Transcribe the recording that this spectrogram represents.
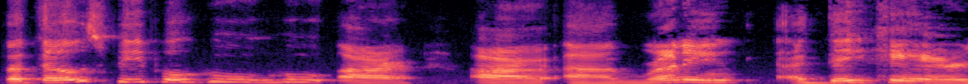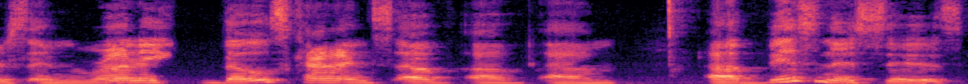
but those people who who are are uh, running uh, daycares and running those kinds of, of um, uh, businesses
